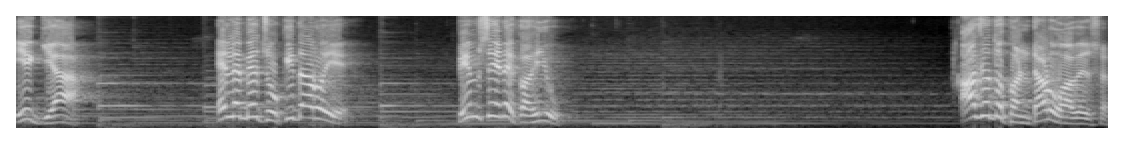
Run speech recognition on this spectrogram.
એ ગયા. એટલે બે ચોકીદારોએ ભીમસિંહને કહ્યું, આજે તો કંટાળો આવે છે.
